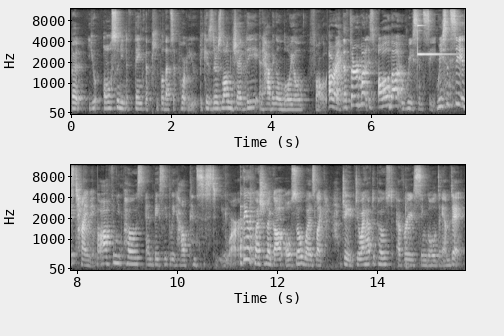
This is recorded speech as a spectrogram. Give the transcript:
but you also need to thank the people that support you because there's longevity and having a loyal follower. All right, the third one is all about recency. Recency is timing. How often you post and basically how consistent you are. I think a question I got also was like, Jade, do I have to post every single damn day?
